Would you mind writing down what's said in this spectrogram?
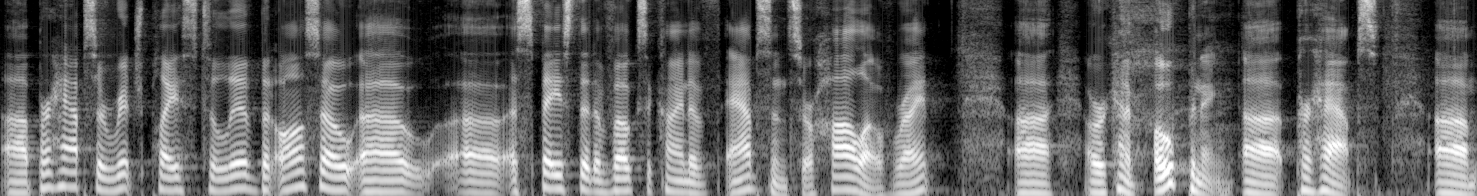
uh, perhaps a rich place to live, but also uh, uh, a space that evokes a kind of absence or hollow, right? Uh, or kind of opening, uh, perhaps, um,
